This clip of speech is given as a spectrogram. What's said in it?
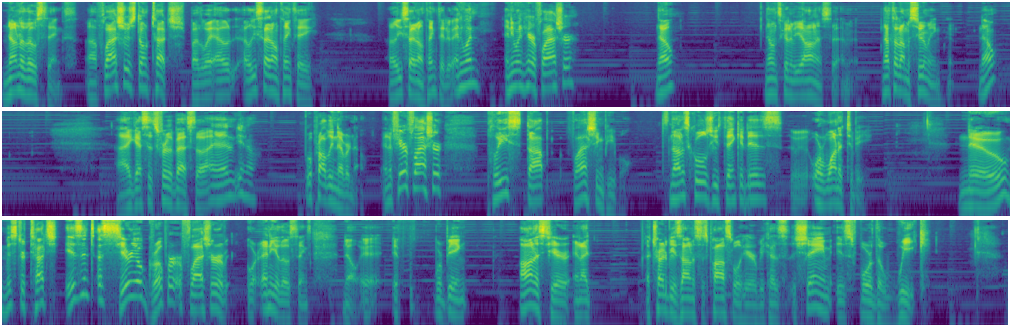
none of those things. Uh, flashers don't touch, by the way. At least I don't think they. At least I don't think they do. Anyone? Anyone here a flasher? No. No one's going to be honest. Not that I'm assuming. No? I guess it's for the best, though. And, you know, we'll probably never know. And if you're a flasher, please stop flashing people. It's not as cool as you think it is uh, or want it to be. No, Mr. Touch isn't a serial groper or flasher or, or any of those things. No, if we're being honest here, and I, I try to be as honest as possible here because shame is for the weak.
